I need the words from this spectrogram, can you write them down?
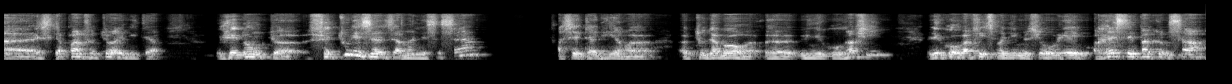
euh, Est-ce qu'il n'y a pas un facteur héréditaire? J'ai donc euh, fait tous les examens nécessaires, c'est-à-dire tout d'abord une échographie. L'échographiste m'a dit, monsieur Roulier, restez pas comme ça,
